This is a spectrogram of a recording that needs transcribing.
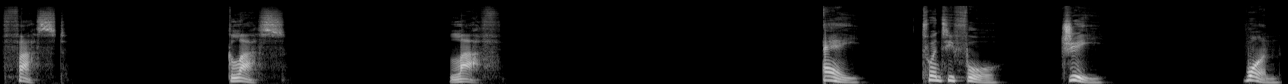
Fast. Glass. Laugh. A. 24. G. 1.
